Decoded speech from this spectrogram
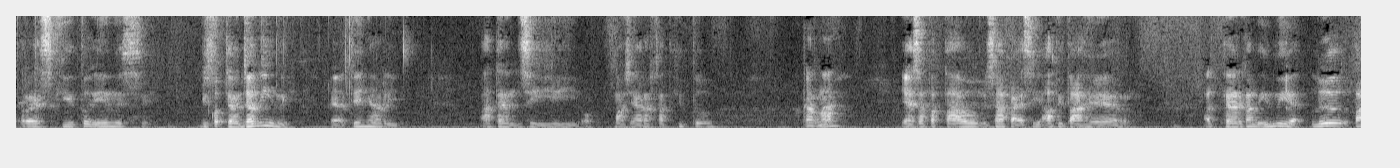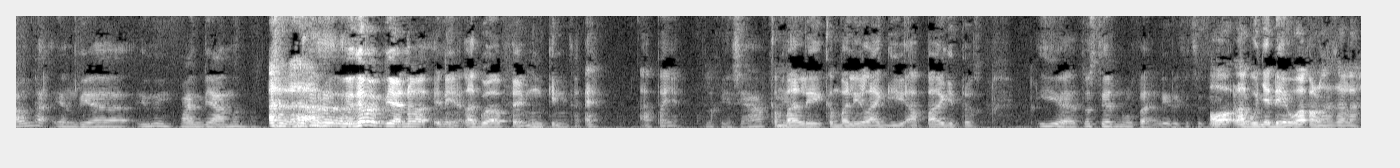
Reski itu ini sih. Bisa jangan ini. Kayak dia nyari atensi masyarakat gitu. Karena? Ya siapa tahu. Misal kayak si Aldi Taher Taher kan ini ya lu tahu nggak yang dia ini main piano itu piano ini ya, lagu apa ya? Mungkin eh apa ya? lagunya siapa ya? Kembali kembali lagi apa gitu. iya terus dia ngubah lirik itu Oh, lagunya Dewa kalau nggak salah.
